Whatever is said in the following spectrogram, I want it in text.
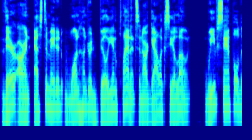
There are an estimated 100 billion planets in our galaxy alone. We've sampled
